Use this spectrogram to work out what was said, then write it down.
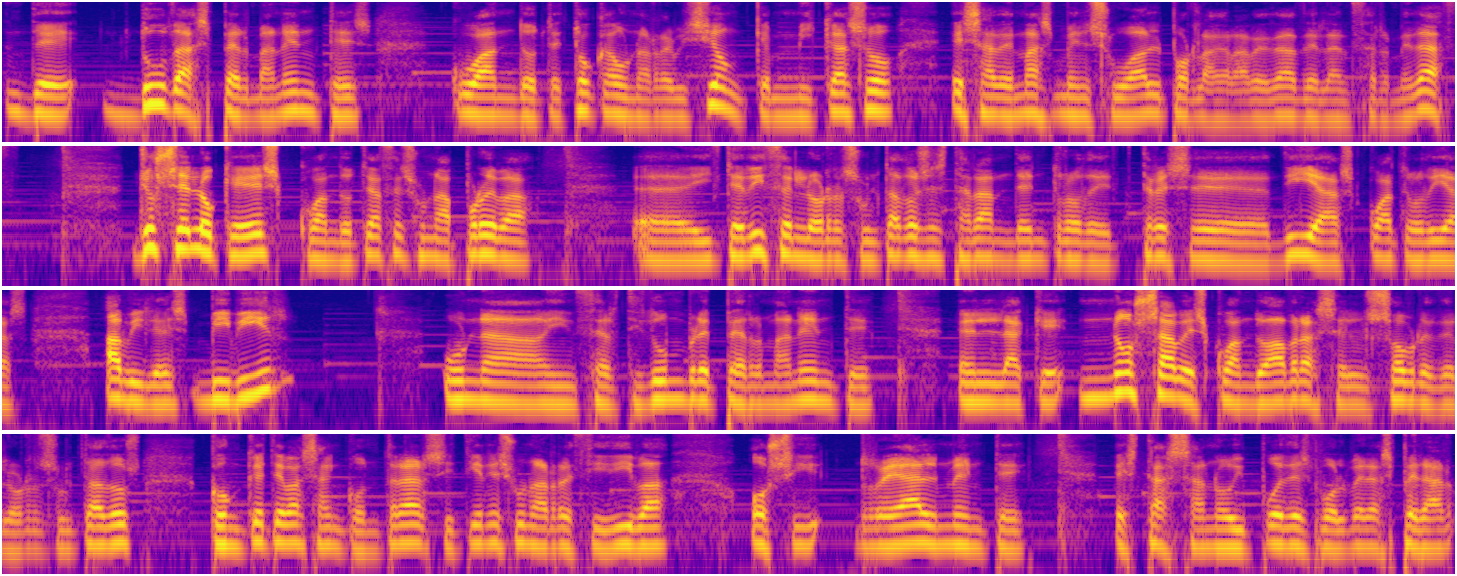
de dudas permanentes cuando te toca una revisión, que en mi caso es además mensual por la gravedad de la enfermedad. Yo sé lo que es cuando te haces una prueba eh, y te dicen los resultados estarán dentro de tres días, cuatro días hábiles, vivir una incertidumbre permanente en la que no sabes cuando abras el sobre de los resultados con qué te vas a encontrar, si tienes una recidiva o si realmente estás sano y puedes volver a esperar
